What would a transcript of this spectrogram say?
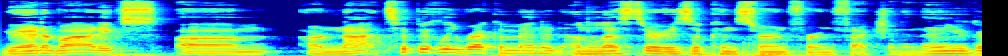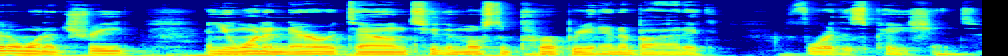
Your antibiotics um, are not typically recommended unless there is a concern for infection. And then you're going to want to treat and you want to narrow it down to the most appropriate antibiotic for this patient.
